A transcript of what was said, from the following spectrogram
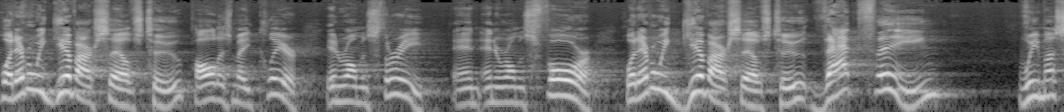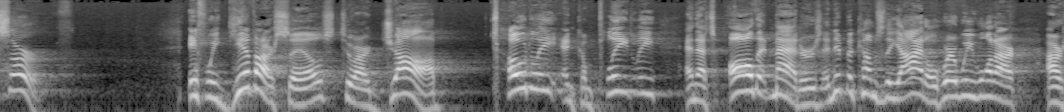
whatever we give ourselves to, Paul has made clear in Romans 3 and, and in Romans 4, whatever we give ourselves to, that thing we must serve. If we give ourselves to our job totally and completely, and that's all that matters, and it becomes the idol where we want our, our,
